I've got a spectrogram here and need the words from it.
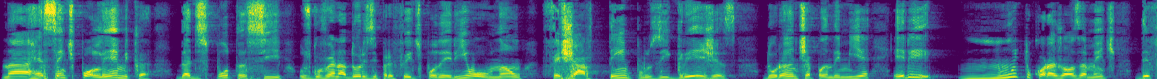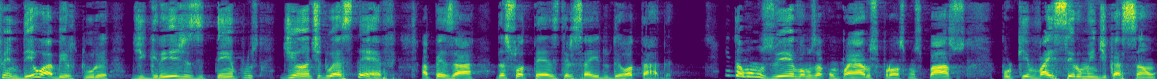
na recente polêmica da disputa se os governadores e prefeitos poderiam ou não fechar templos e igrejas durante a pandemia, ele muito corajosamente defendeu a abertura de igrejas e templos diante do STF, apesar da sua tese ter saído derrotada. Então vamos ver, vamos acompanhar os próximos passos, porque vai ser uma indicação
